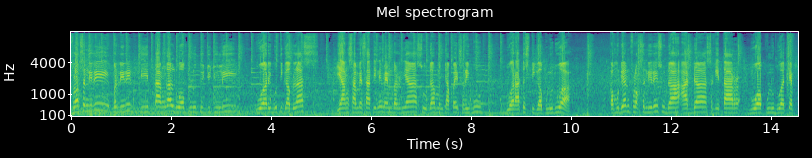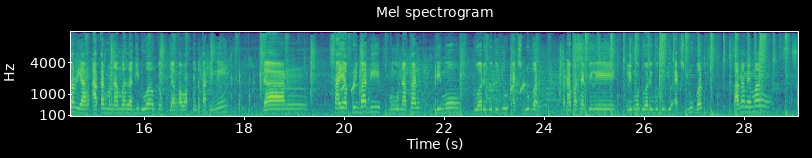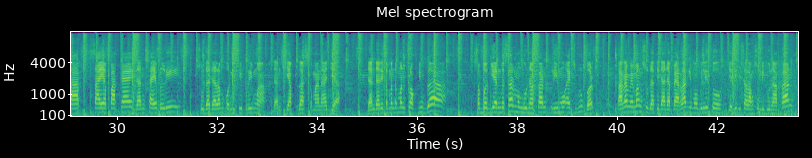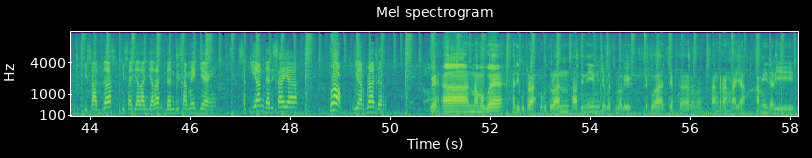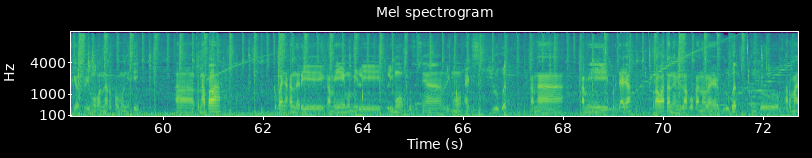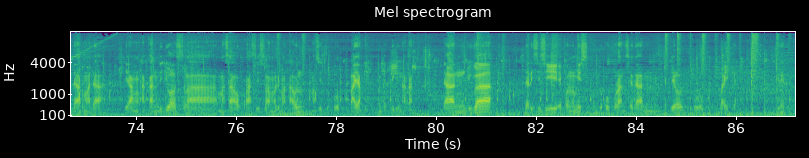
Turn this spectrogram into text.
Vlog sendiri berdiri di tanggal 27 Juli 2013 yang sampai saat ini membernya sudah mencapai 1232. Kemudian vlog sendiri sudah ada sekitar 22 chapter yang akan menambah lagi dua untuk jangka waktu dekat ini. Dan saya pribadi menggunakan Limo 2007 X Bluebird. Kenapa saya pilih Limo 2007 X Bluebird? Karena memang saat saya pakai dan saya beli sudah dalam kondisi prima dan siap gas ke mana aja. Dan dari teman-teman vlog juga sebagian besar menggunakan Limo X Bluebird karena memang sudah tidak ada PR lagi mobil itu. Jadi bisa langsung digunakan, bisa gas, bisa jalan-jalan dan bisa mejeng. Sekian dari saya. Vlog, we are brother. Oke, uh, nama gue Hadi Putra. Kebetulan saat ini menjabat sebagai Ketua Chapter Tangerang Raya. Kami dari Vios Limo Owner Community. Uh, kenapa kebanyakan dari kami memilih Limo, khususnya Limo X Bluebird? Karena kami percaya perawatan yang dilakukan oleh Bluebird untuk armada-armada yang akan dijual setelah masa operasi selama lima tahun masih cukup layak untuk digunakan dan juga dari sisi ekonomis untuk ukuran sedan kecil cukup baik ya. Tuh.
